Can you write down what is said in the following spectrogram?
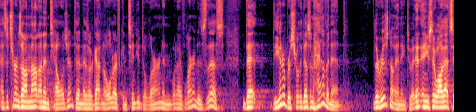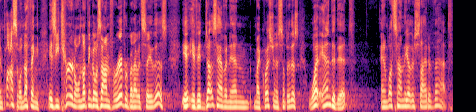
As it turns out, I'm not unintelligent, and as I've gotten older, I've continued to learn. And what I've learned is this: that the universe really doesn't have an end. There is no ending to it. And, and, you say, well, that's impossible. Nothing is eternal. Nothing goes on forever. But I would say this if it does have an end, my question is simply this what ended it, and what's on the other side of that?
